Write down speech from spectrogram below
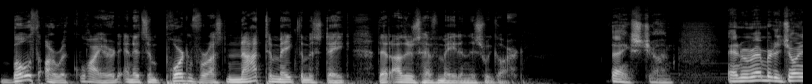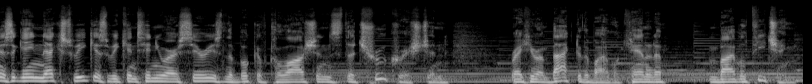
both are required, and it's important for us not to make the mistake that others have made in this regard. Thanks, John. And remember to join us again next week as we continue our series in the book of Colossians, The True Christian, right here on Back to the Bible Canada, Bible teaching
